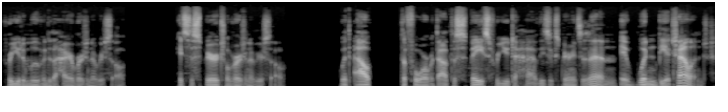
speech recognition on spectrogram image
for you to move into the higher version of yourself. It's the spiritual version of yourself. Without the four, without the space for you to have these experiences in, it wouldn't be a challenge.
